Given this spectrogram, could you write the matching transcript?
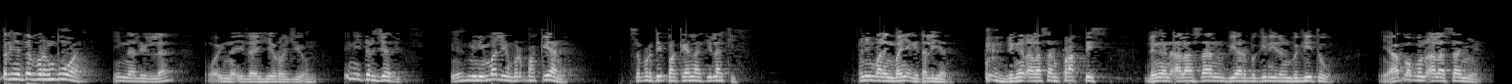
ternyata perempuan. Innalillah wa inna ilaihi rojiun. Ini terjadi. Ya, minimal yang berpakaian seperti pakaian laki-laki. Ini paling banyak kita lihat. dengan alasan praktis. Dengan alasan biar begini dan begitu. Ya, apa pun alasannya.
